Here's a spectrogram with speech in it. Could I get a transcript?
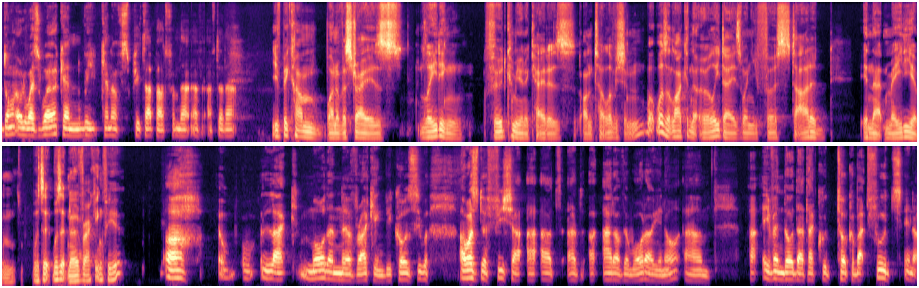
don't always work, and we kind of split up out from that after that. You've become one of Australia's leading food communicators on television. What was it like in the early days when you first started in that medium? Was it was it nerve wracking for you? Oh, like more than nerve wracking because I was the fish out, out, out, out of the water, you know. Um, uh, even though that I could talk about food, you know,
